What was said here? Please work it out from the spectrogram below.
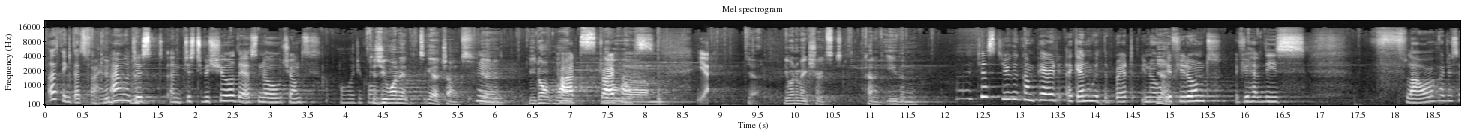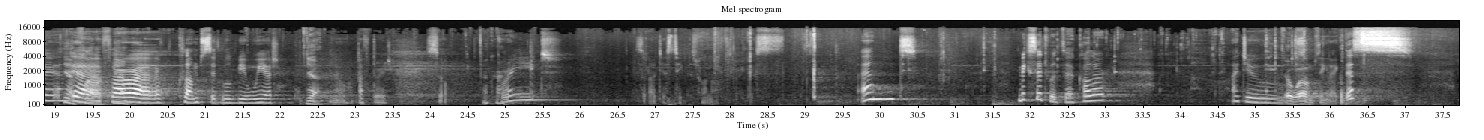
Yeah, I think that's fine. Good, I will yeah. just and just to be sure there's no chunks or what do you call it? Because you want it, yeah, chunks. Yeah. Hmm. You don't want Parts, dry little, parts. Um, Yeah. yeah. You want to make sure it's kind of even. Just you can compare it again with the bread. You know, Yeah. if you don't, if you have these flour, how do you say it? Yeah, flour, flour uh, clumps, it will be weird. Yeah. You know, after it. So Okay. great. So I'll just take this one off and mix it with the color. I do Oh, wow. something like this,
